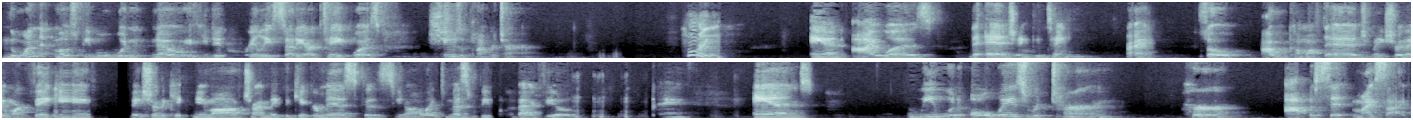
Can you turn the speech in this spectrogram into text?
The one that most people wouldn't know if you didn't really study our tape was she was a punt returner. Hmm. Right. And I was the edge and contain, right? So I would come off the edge, make sure they weren't faking, make sure the kick came off, try and make the kicker miss because you know I like to mess with people in the backfield. and we would always return her opposite my side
